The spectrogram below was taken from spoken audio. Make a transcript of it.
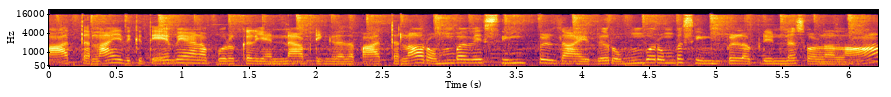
பார்த்துடலாம் இதுக்கு தேவையான பொருட்கள் என்ன அப்படிங்கிறத பார்த்துடலாம் ரொம்பவே சிம்பிள் தான் இது. ரொம்ப ரொம்ப சிம்பிள் அப்படின்னு சொல்லலாம்.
